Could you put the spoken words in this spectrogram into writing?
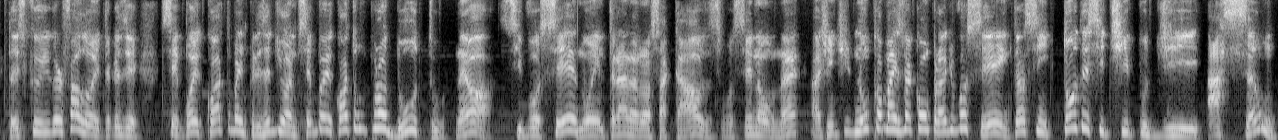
Então, isso que o Igor falou. Então, quer dizer, você boicota uma empresa de ônibus, você boicota um produto, né? Ó, se você não entrar na nossa causa, se você não, né? A gente nunca mais vai comprar de você. Então, assim, todo esse tipo de ação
